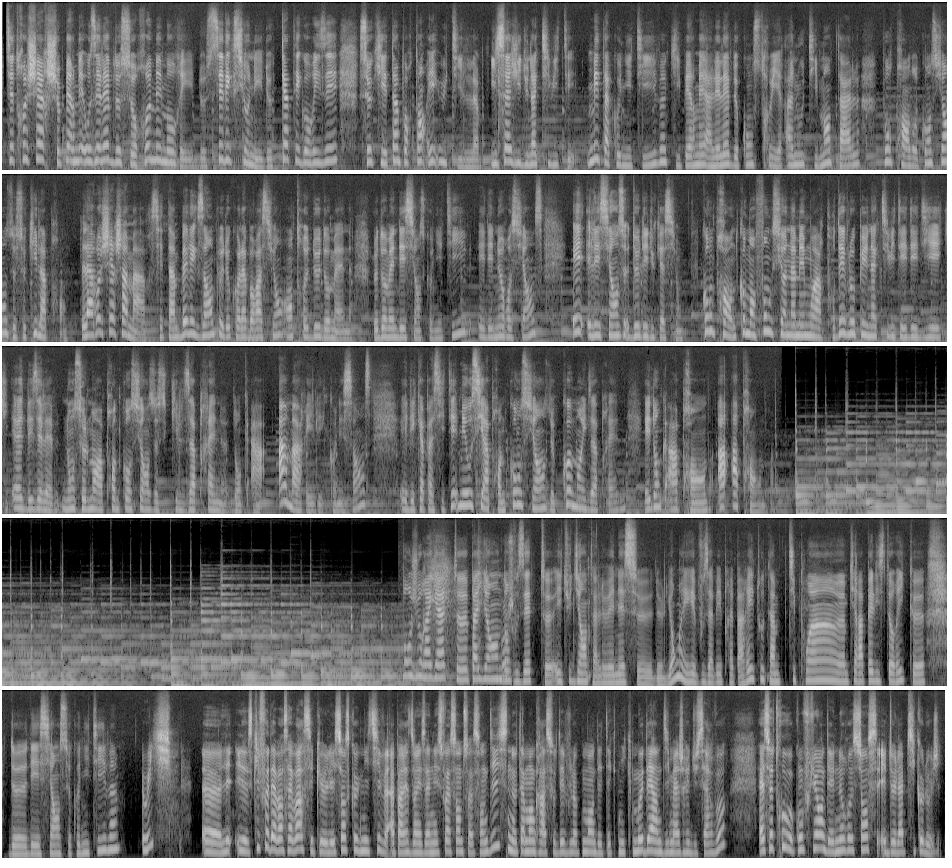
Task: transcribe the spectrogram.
Cette recherche permet aux élèves de se remémorer, de sélectionner, de catégoriser ce qui est important et utile. Il s'agit d'une activité métacognitive qui permet à l'élève de construire un outil mental pour prendre conscience de ce qu'il apprend. La recherche AMAR, c'est un bel exemple de collaboration entre deux domaines, le domaine des sciences cognitives et des neurosciences et les sciences de l'éducation. Comprendre comment fonctionne la mémoire pour développer une activité dédiée qui aide les élèves non seulement à prendre conscience de ce qu'ils apprennent, donc à amarrer les connaissances et les capacités, mais aussi à prendre conscience de comment ils apprennent et donc à apprendre à apprendre. Bonjour Agathe Payan, vous êtes étudiante à l'ENS de Lyon et vous avez préparé tout un petit point, un petit rappel historique de, des sciences cognitives. Oui. Euh, les, ce qu'il faut d'abord savoir, c'est que les sciences cognitives apparaissent dans les années 60-70, notamment grâce au développement des techniques modernes d'imagerie du cerveau. Elles se trouvent au confluent des neurosciences et de la psychologie.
